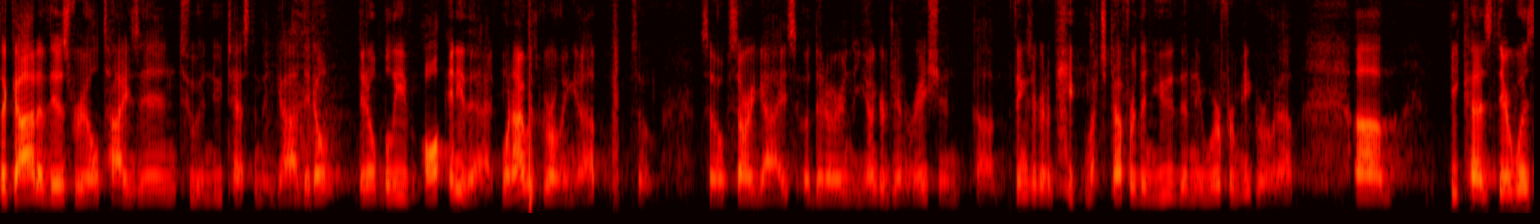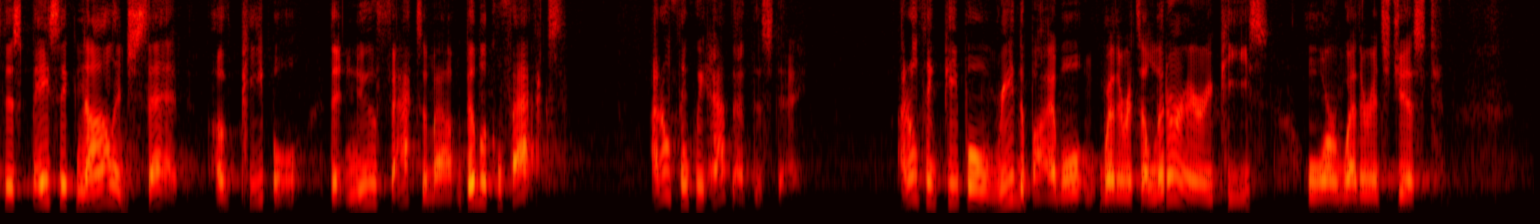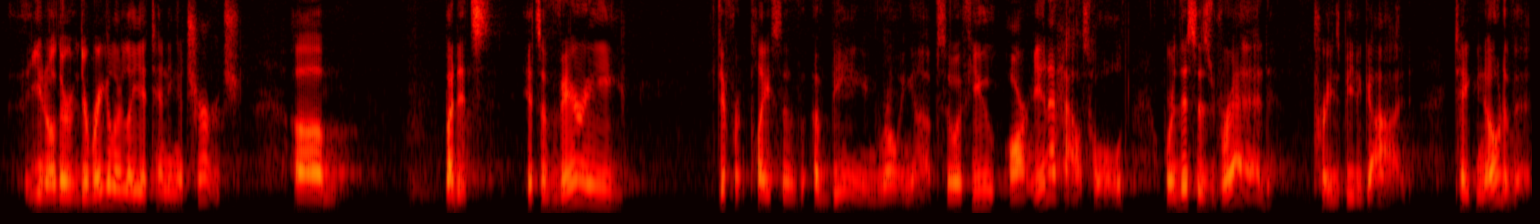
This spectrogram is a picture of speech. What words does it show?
the God of Israel ties into a New Testament God. They don't, they don't believe all, any of that. When I was growing up, so, so sorry guys that are in the younger generation, um, things are going to be much tougher than you than they were for me growing up. Um, because there was this basic knowledge set of people that knew facts about biblical facts. I don't think we have that this day. I don't think people read the Bible, whether it's a literary piece or whether it's just, you know, they're, they're regularly attending a church. Um, but it's, it's a very different place of, of being and growing up. So if you are in a household where this is read, praise be to God. Take note of it.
